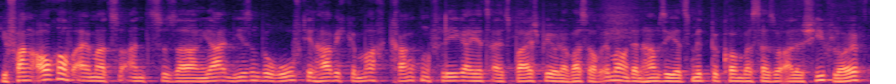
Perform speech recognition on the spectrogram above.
Die fangen auch auf einmal zu, an zu sagen, ja, in diesem Beruf, den habe ich gemacht, Krankenpfleger jetzt als Beispiel oder was auch immer. Und dann haben sie jetzt mitbekommen, was da so alles schief läuft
